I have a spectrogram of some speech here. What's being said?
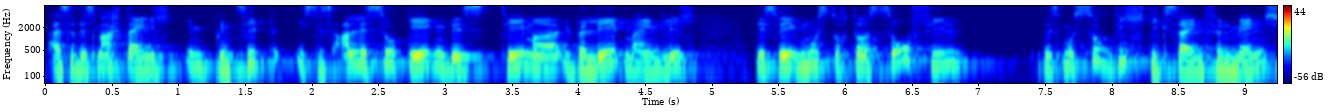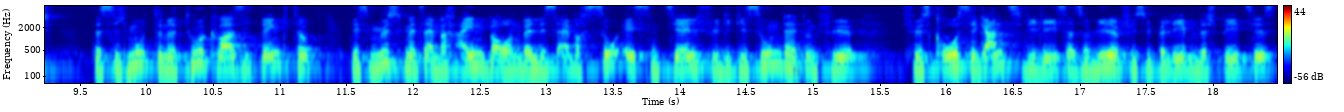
also das macht eigentlich, im Prinzip ist das alles so gegen das Thema Überleben eigentlich. Deswegen muss doch da so viel, das muss so wichtig sein für einen Mensch, dass sich Mutter Natur quasi denkt hat, das müssen wir jetzt einfach einbauen, weil das einfach so essentiell für die Gesundheit und für fürs große Ganze wieder ist, also wieder fürs Überleben der Spezies.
